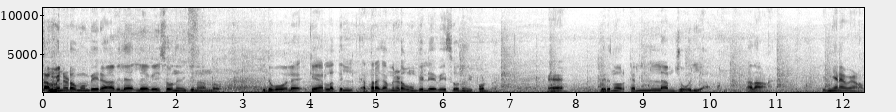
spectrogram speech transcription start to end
കമ്പനിയുടെ മുമ്പിൽ രാവിലെ ലേവേഴ്സ് വന്ന് നിൽക്കുന്നുണ്ടോ ഇതുപോലെ കേരളത്തിൽ എത്ര കമ്പനിയുടെ മുമ്പിൽ ലേവേഴ്സ് വന്ന് നിൽപ്പുണ്ട്? ഏ? വരുന്നവർക്കെല്ലാം ജോലിയാണ് അതാണ്. ഇങ്ങനെ വേണം.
